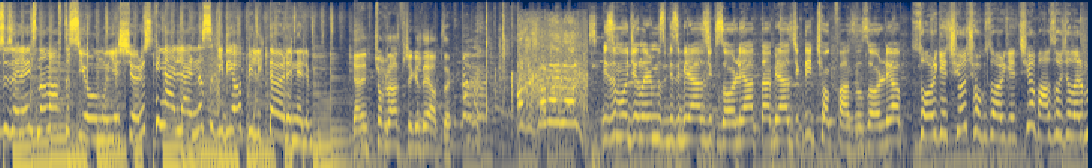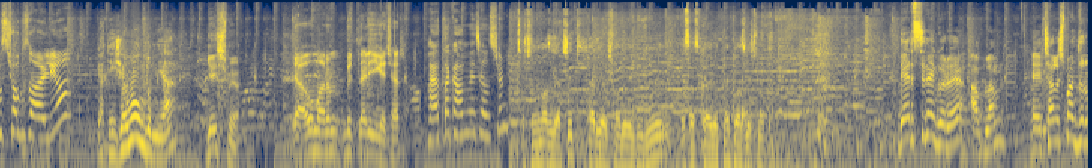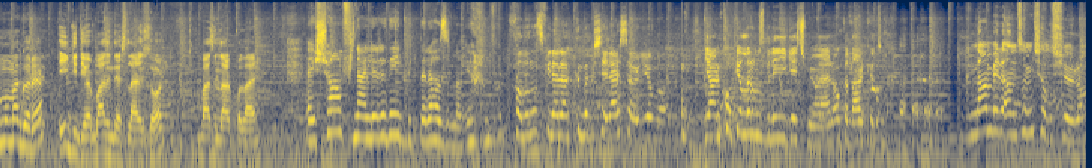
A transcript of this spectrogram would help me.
Bildiğiniz üzere sınav haftası yoğunluğu yaşıyoruz. Finaller nasıl gidiyor birlikte öğrenelim. Yani çok rahat bir şekilde yaptık. Bizim hocalarımız bizi birazcık zorluyor. Hatta birazcık değil çok fazla zorluyor. Zor geçiyor, çok zor geçiyor. Bazı hocalarımız çok zorluyor. Ya dejavu oldum ya. Geçmiyor. Ya umarım bütler iyi geçer. Hayatta kalmaya çalışıyorum. Kaçınılmaz gerçek her yarışmada olduğu gibi esas kaybetmek vazgeçmek. Dersine göre ablam, e, çalışma durumuma göre iyi gidiyor. Bazı dersler zor, bazılar kolay. E, şu an finallere değil bütlere hazırlanıyorum. Falınız final hakkında bir şeyler söylüyor mu? Yani kopyalarımız bile iyi geçmiyor yani o kadar kötü. Dünden beri anatomi çalışıyorum.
